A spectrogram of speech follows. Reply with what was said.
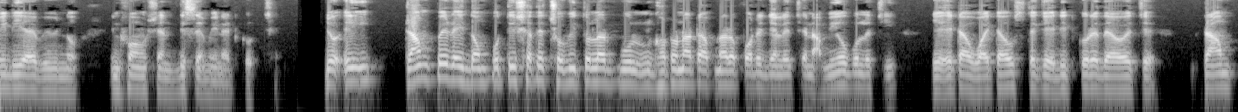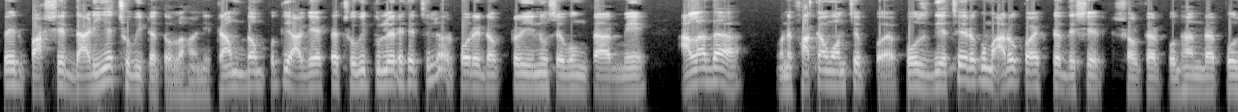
মিডিয়ায় বিভিন্ন ইনফরমেশন ডিসেমিনেট করছে। তো এই ট্রাম্পের এই দম্পতির সাথে ছবি তোলার মূল ঘটনাটা আপনারা পরে জেনেছেন, আমিও বলেছি যে এটা হোয়াইট হাউস থেকে এডিট করে দেওয়া হয়েছে। ট্রাম্পের পাশে দাঁড়িয়ে ছবিটা তোলা হয়নি। ট্রাম্প দম্পতি আগে একটা ছবি তুলে রেখেছিল, আর পরে ডক্টর ইনুস এবং তার মেয়ে আলাদা মানে ফাঁকা মঞ্চে পোজ দিয়েছে। এরকম আরও কয়েকটা দেশের সরকার প্রধানরা পোজ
